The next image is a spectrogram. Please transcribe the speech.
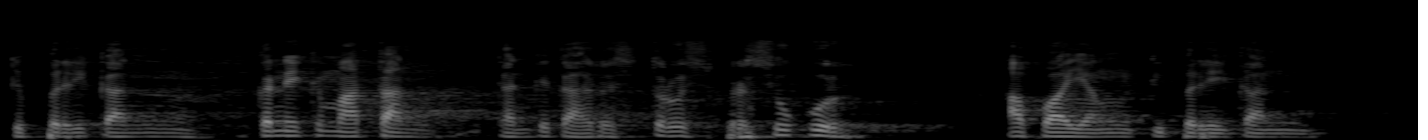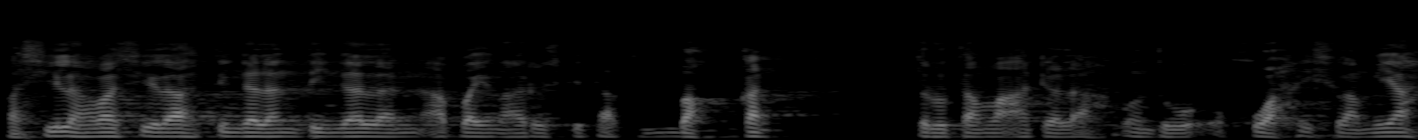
diberikan kenikmatan dan kita harus terus bersyukur apa yang diberikan wasilah-wasilah tinggalan-tinggalan apa yang harus kita kembangkan terutama adalah untuk ukhuwah Islamiyah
